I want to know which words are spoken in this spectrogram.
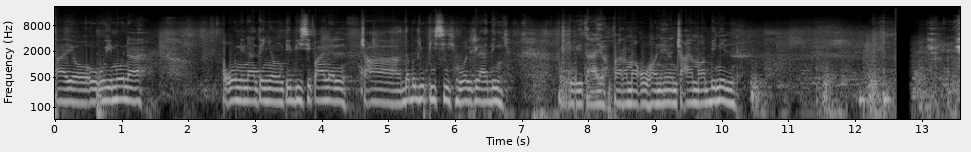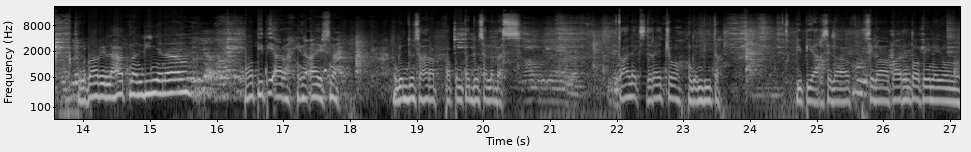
Tayo uuwi muna. Kukunin natin yung PVC panel tsaka WPC wall cladding. Uuwi tayo para makuha na yun tsaka mga binil. Sila pare, lahat ng linya ng mga PPR, inaayos na. Hanggang dun sa harap, papunta dun sa labas. Ito Alex, diretso, hanggang dito. PPR sila, sila parang tope na yung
